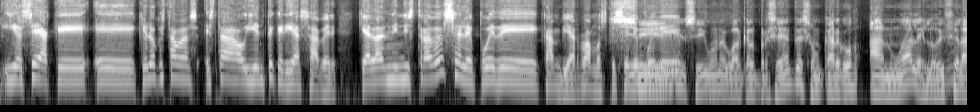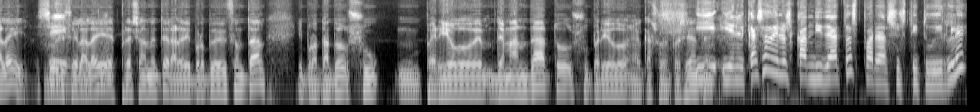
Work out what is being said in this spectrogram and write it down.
Y o sea que, eh, que lo que estaba, esta oyente quería saber, que al administrador se le puede cambiar, vamos, que se le puede. sí, bueno, igual que al presidente, son cargos anuales, lo dice la ley. Sí. Lo dice la ley expresamente, la ley de propiedad horizontal, y por lo tanto su mm, periodo de, de mandato, su periodo, en el caso del presidente, Y, y en el caso de los candidatos para sustituirle,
